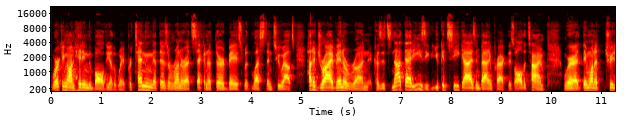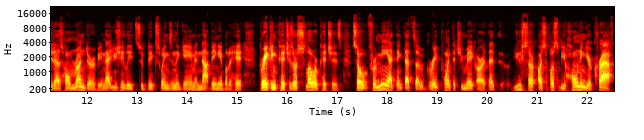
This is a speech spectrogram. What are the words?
working on hitting the ball the other way, pretending that there's a runner at second or third base with less than two outs, how to drive in a run because it's not that easy. You could see guys in batting practice all the time where they want to treat it as home run derby, and that usually leads to big swings in the game and not being able to hit breaking pitches or slower pitches. So for me, I think that's a great point that you make, Art, that you are supposed to be honing your craft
